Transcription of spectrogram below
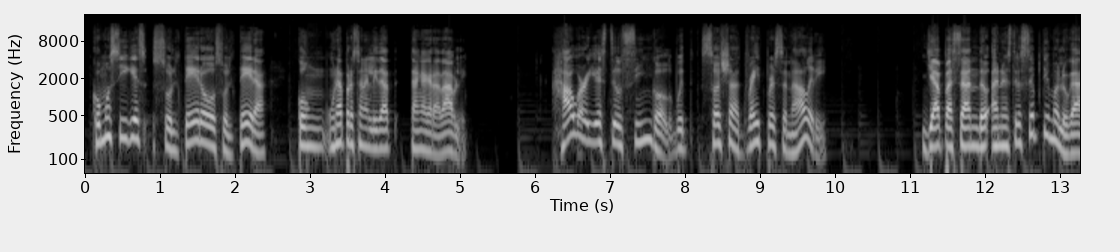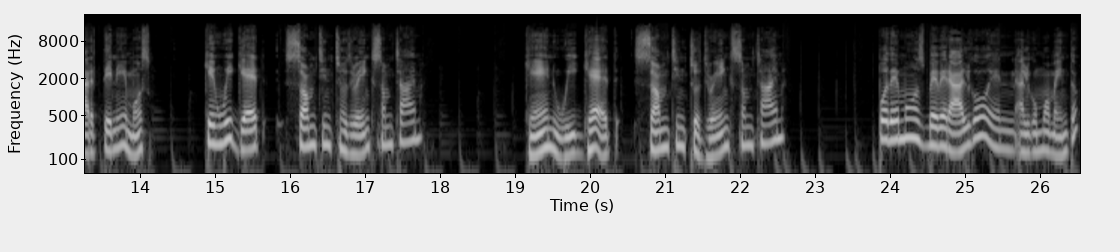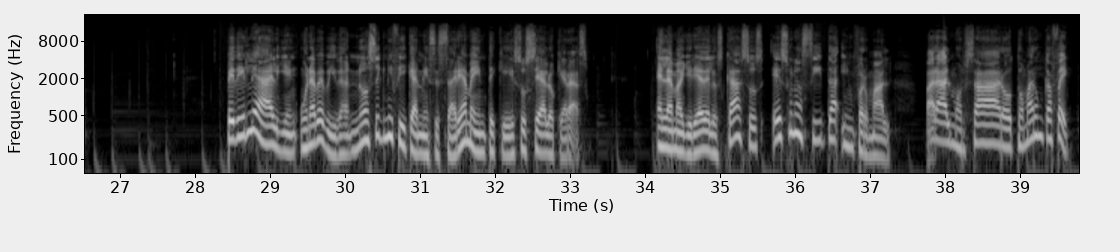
¿Cómo sigues soltero o soltera con una personalidad tan agradable? How are you still single with such a great personality? Ya pasando a nuestro séptimo lugar, tenemos Can we get something to drink sometime? Can we get something to drink sometime? ¿Podemos beber algo en algún momento? Pedirle a alguien una bebida no significa necesariamente que eso sea lo que harás. En la mayoría de los casos es una cita informal para almorzar o tomar un café.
